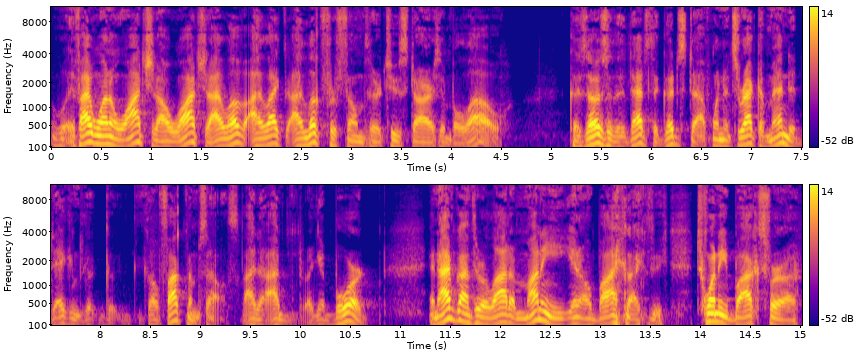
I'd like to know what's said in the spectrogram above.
If I want to watch it, I'll watch it. I love, I like, I look for films that are two stars and below, because those are the that's the good stuff. When it's recommended, they can go, fuck themselves. I, I, I, get bored, and I've gone through a lot of money, you know, buying like twenty bucks for a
